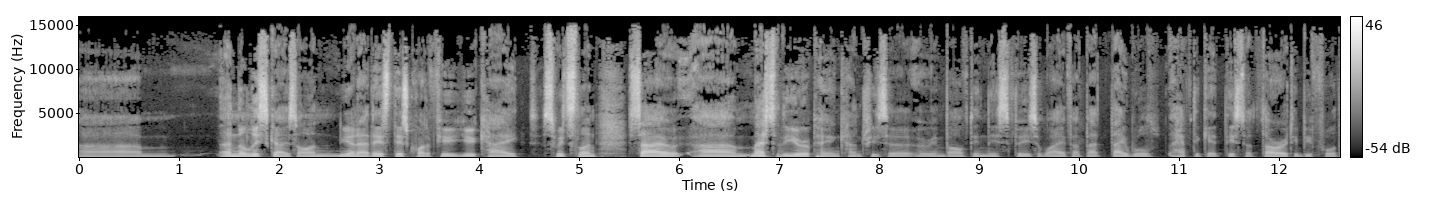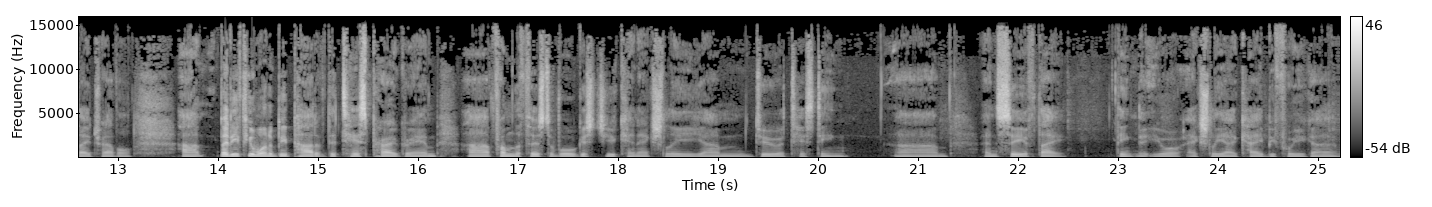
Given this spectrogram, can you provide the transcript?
um, and the list goes on. You know, there's there's quite a few UK, Switzerland. So um, most of the European countries are, are involved in this visa waiver, but they will have to get this authority before they travel. Uh, but if you want to be part of the test program, uh, from the first of August, you can actually um, do a testing um, and see if they think that you're actually okay before you go.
